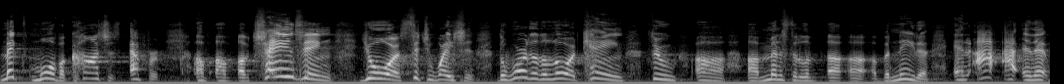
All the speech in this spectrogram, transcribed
Make more of a conscious effort of, of, of changing your situation. The word of the Lord came through uh, uh, Minister uh, uh, Benita, and, I, I, and, that,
